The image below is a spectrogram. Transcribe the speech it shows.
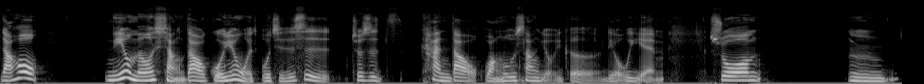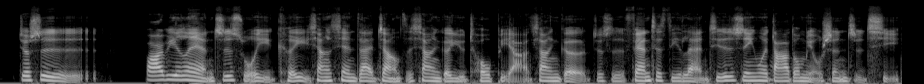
然后。你有没有想到过？因为我我其实是就是看到网络上有一个留言说，嗯，就是 Barbie Land 之所以可以像现在这样子，像一个 Utopia，像一个就是 Fantasy Land，其实是因为大家都没有生殖器。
